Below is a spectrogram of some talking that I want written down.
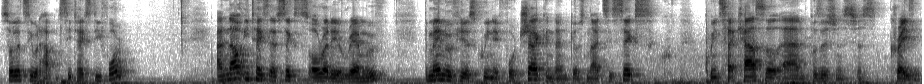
So let's see what happens. C takes d4. And now e takes f6 is already a rare move. The main move here is queen a4 check and then goes knight c6, queenside castle and position is just crazy.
